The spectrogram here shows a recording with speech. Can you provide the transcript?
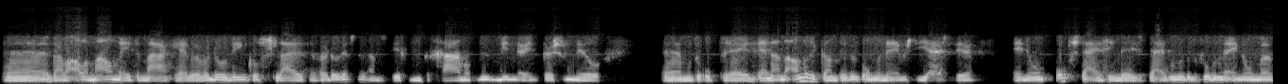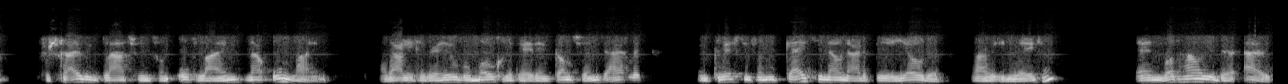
uh, waar we allemaal mee te maken hebben. Waardoor winkels sluiten, waardoor restaurants dicht moeten gaan of nu minder in personeel moeten optreden. En aan de andere kant heb ik ondernemers die juist weer enorm opstijgen in deze tijd. Omdat er bijvoorbeeld een enorme verschuiving plaatsvindt van offline naar online. En daar liggen weer heel veel mogelijkheden en kansen. En het is eigenlijk een kwestie van hoe kijk je nou naar de periode waar we in leven. En wat haal je eruit?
